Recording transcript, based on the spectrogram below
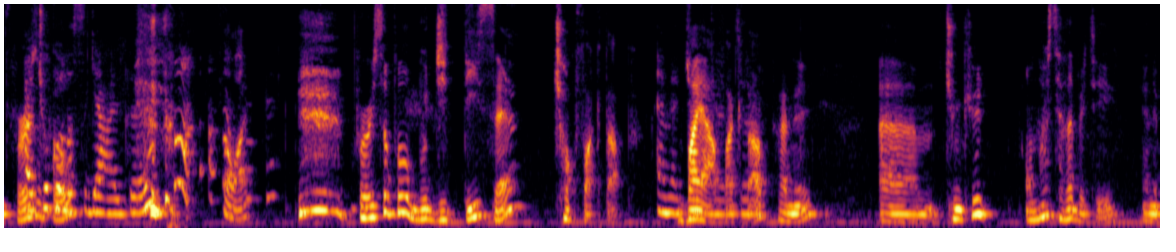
first Ay of çok all. olası geldi. Salak. First of all bu ciddiyse çok fucked up. Evet çok Bayağı kötü. fucked up hani. Em, çünkü onlar celebrity. Yani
